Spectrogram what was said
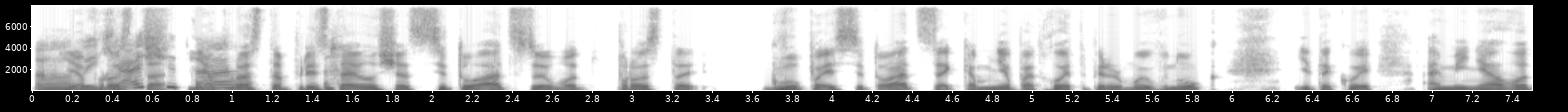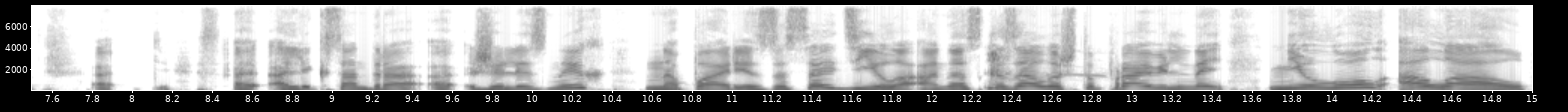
А, я, я, просто, считаю... я просто представил сейчас ситуацию, вот просто глупая ситуация, ко мне подходит, например, мой внук и такой, а меня вот э, Александра э, Железных на паре засадила, она сказала, что правильно не лол, а лал.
